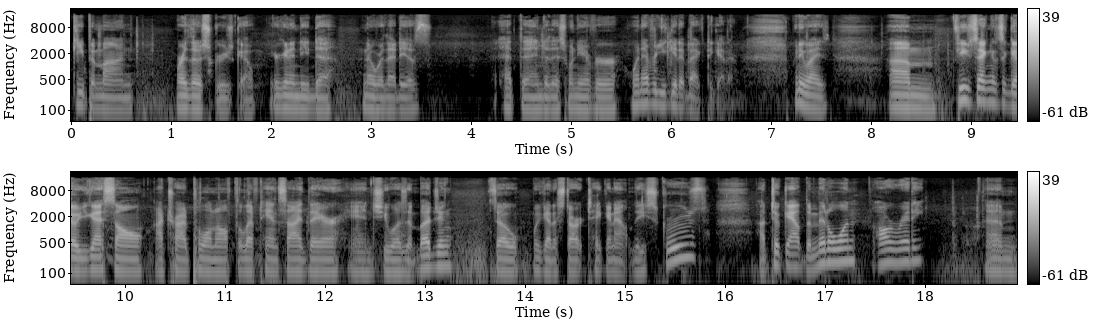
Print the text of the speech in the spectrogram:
keep in mind where those screws go. You're gonna need to know where that is at the end of this whenever whenever you get it back together. But anyways, um, a few seconds ago, you guys saw I tried pulling off the left hand side there, and she wasn't budging. So we got to start taking out these screws. I took out the middle one already, um,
